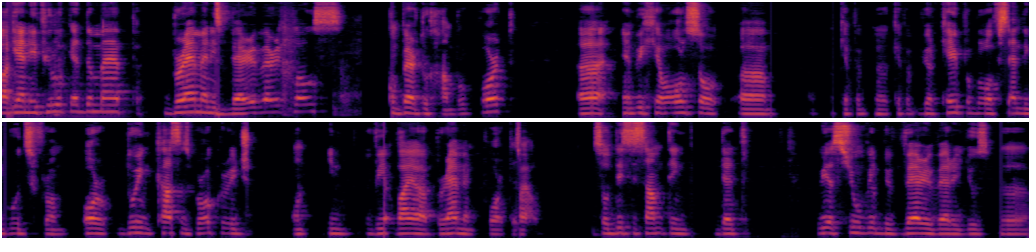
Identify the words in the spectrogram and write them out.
again, if you look at the map, Bremen is very very close compared to Hamburg port, and we have also um, uh, we are capable of sending goods from or doing customs brokerage on in via, via Bremen port as well. So this is something that we assume will be very very use, uh,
